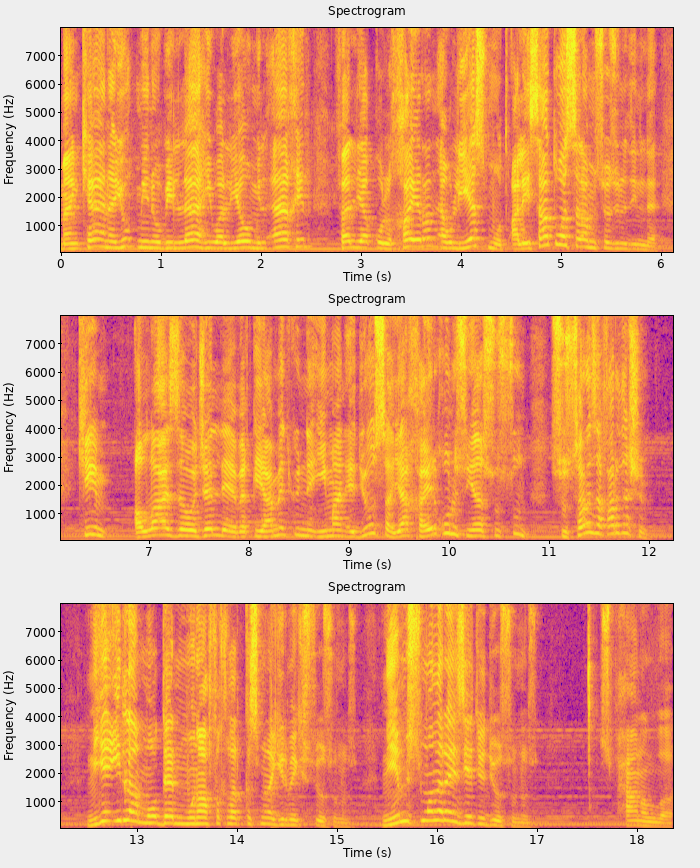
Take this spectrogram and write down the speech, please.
Men kana yu'minu billahi vel yevmil ahir felyekul hayran ev liyesmut. Aleyhissalatu vesselam'ın sözünü dinle. Kim Allah Azze ve Celle'ye ve kıyamet gününe iman ediyorsa ya hayır konuşsun ya sussun. Sussanıza kardeşim. Niye illa modern münafıklar kısmına girmek istiyorsunuz? Niye Müslümanlara eziyet ediyorsunuz? Subhanallah.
